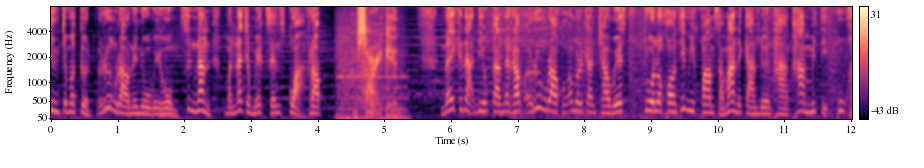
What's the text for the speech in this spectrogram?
จึงจะมาเกิดเรื่องราวใน No Way Home ซึ่งนั่นมันน่าจะ make sense กว่าครับ I'm sorry, kid. ในขณะเดียวกันนะครับ เรื่องราวของอเมริกันชาเวส ตัวละครที่มีความสามารถในการเดินทางข้ามมิติคู่ข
